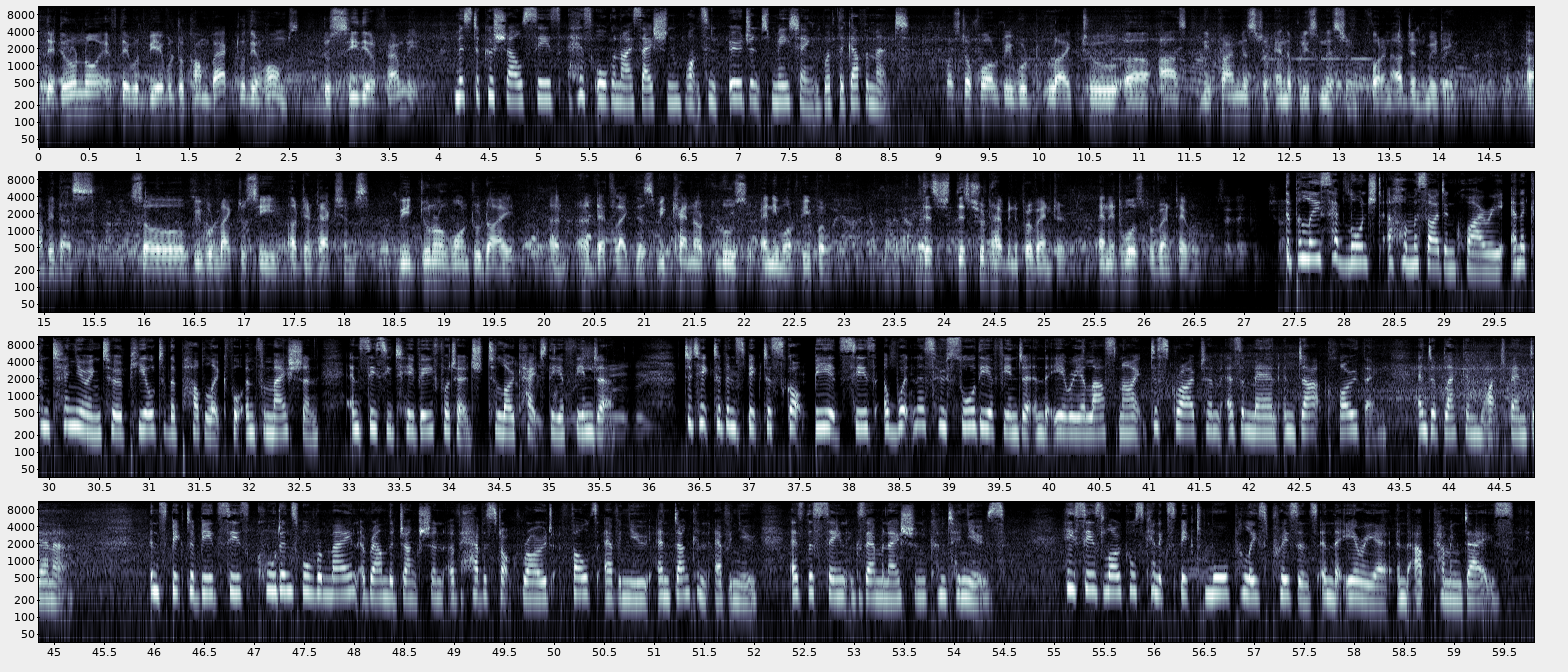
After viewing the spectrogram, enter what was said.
They do not know if they would be able to come back to their homes to see their family. Mr. Kaushal says his organisation wants an urgent meeting with the government. First of all, we would like to uh, ask the Prime Minister and the Police Minister for an urgent meeting uh, with us. So we would like to see urgent actions. We do not want to die a, a death like this. We cannot lose any more people. This, this should have been prevented, and it was preventable. The police have launched a homicide inquiry and are continuing to appeal to the public for information and CCTV footage to locate the offender. Detective Inspector Scott Beard says a witness who saw the offender in the area last night described him as a man in dark clothing and a black and white bandana. Inspector Beard says cordons will remain around the junction of Haverstock Road, Fowlds Avenue, and Duncan Avenue as the scene examination continues. He says locals can expect more police presence in the area in the upcoming days.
